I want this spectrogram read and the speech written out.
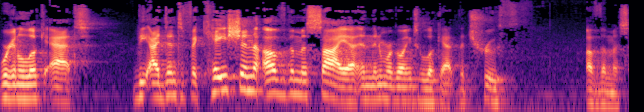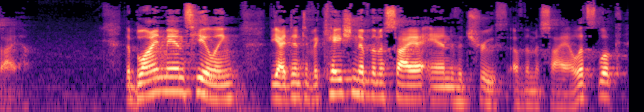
We're going to look at the identification of the Messiah, and then we're going to look at the truth of the Messiah. The blind man's healing, the identification of the Messiah, and the truth of the Messiah. Let's look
